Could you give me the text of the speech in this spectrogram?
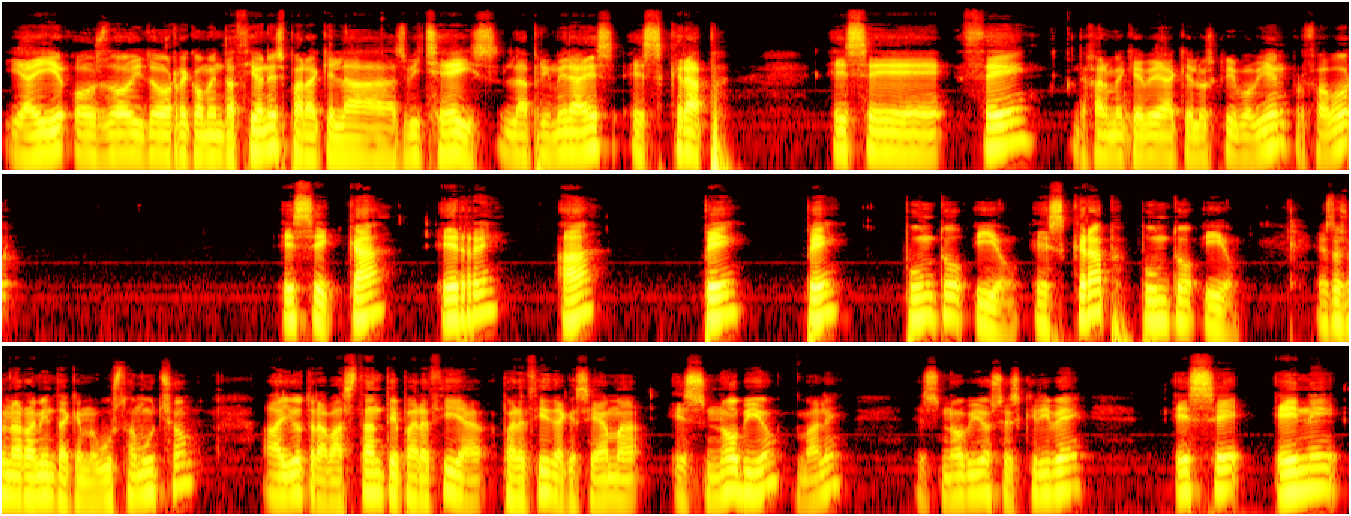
Y ahí os doy dos recomendaciones para que las bicheéis. La primera es Scrap. S-C, dejarme que vea que lo escribo bien, por favor. S-K-R-A-P-P.io. Scrap.io. Esta es una herramienta que me gusta mucho hay otra bastante parecida, que se llama Snovio, ¿vale? Se escribe S-N-O-V.io,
